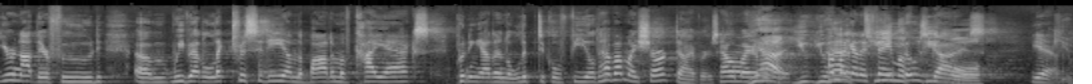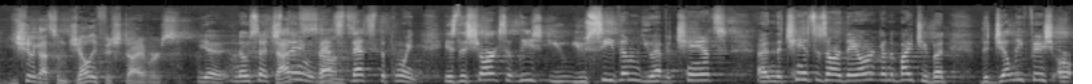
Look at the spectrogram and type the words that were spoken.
you're not their food. Um, we've got electricity on the bottom of kayaks, putting out an elliptical field. How about my shark divers? How am I? Yeah, gonna, you, you had a team of those people. Guys? Yeah. You should have got some jellyfish divers. Yeah, no such That thing. sounds- That's that's the point. Is the sharks at least you you see them, you have a chance, and the chances are they aren't going to bite you. But the jellyfish are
